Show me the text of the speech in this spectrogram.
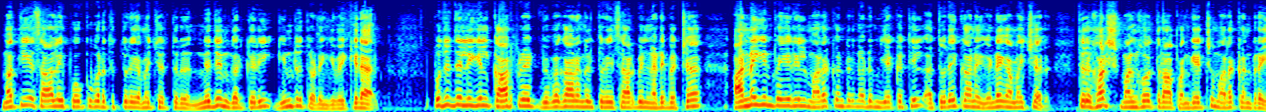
மத்திய சாலை போக்குவரத்துத்துறை அமைச்சர் திரு நிதின் கட்கரி இன்று தொடங்கி வைக்கிறார். புதுதில்லியில் கார்ப்பரேட் விவகாரங்கள் துறை சார்பில் நடைபெற்ற அன்னையின் பெயரில் மரக்கன்று நடும் இயக்கத்தில் அத்துறைக்கான இணையமைச்சர் திரு ஹர்ஷ் மல்ஹோத்ரா பங்கேற்று மரக்கன்றை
